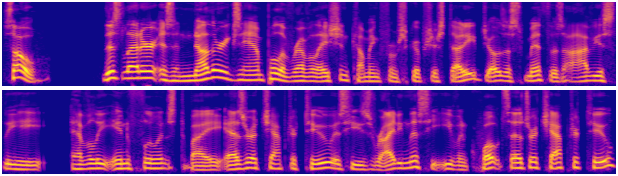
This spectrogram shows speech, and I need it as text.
So, this letter is another example of revelation coming from scripture study. Joseph Smith was obviously heavily influenced by Ezra chapter 2 as he's writing this. He even quotes Ezra chapter 2.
